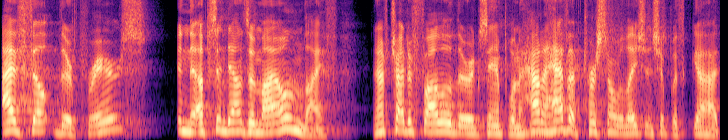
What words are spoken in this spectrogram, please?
I've felt their prayers in the ups and downs of my own life. And I've tried to follow their example on how to have a personal relationship with God.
